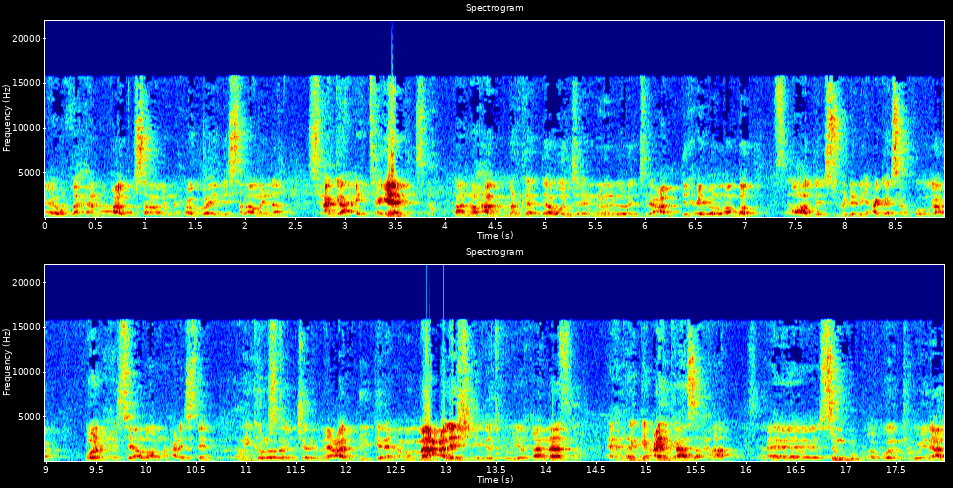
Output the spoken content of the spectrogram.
ee u qaxeen aad u salaamayna xoog baan idiin salaamaynaa xagga ay tageen. Baan waxaan markaa daawan jiray niman la ohan jiray cabdi haybo laambad oo hadda sweden iyo xaggaasaan ku ogaa boon xirsi allah u naxariiste ninka la ohan jiray meecad miigane ama maacalesh ay dadku u yaqaanaan raggi caynkaas ahaa sungub abwaankii weynaa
